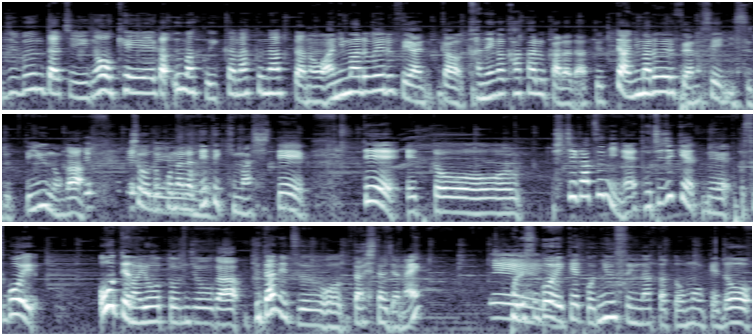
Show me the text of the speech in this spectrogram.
自分たちの経営がうまくいかなくなったのをアニマルウェルフェアが金がかかるからだって言ってアニマルウェルフェアのせいにするっていうのがちょうどこの間出てきましてでえっと7月にね栃木県ですごい大手の養豚場が豚熱を出したじゃない？これすごいい結構ニュースになったと思うけど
